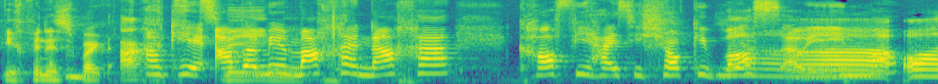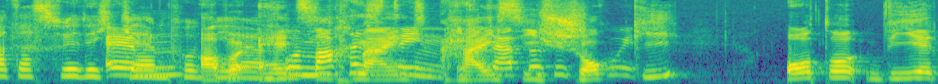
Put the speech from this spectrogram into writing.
Ich finde es schmeckt echt Okay, aber wir machen nachher Kaffee, heiße Schoki, was auch immer. Oh, das würde ich Ähm, gern probieren. Aber hat sie gemeint, ist Schoki oder wie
